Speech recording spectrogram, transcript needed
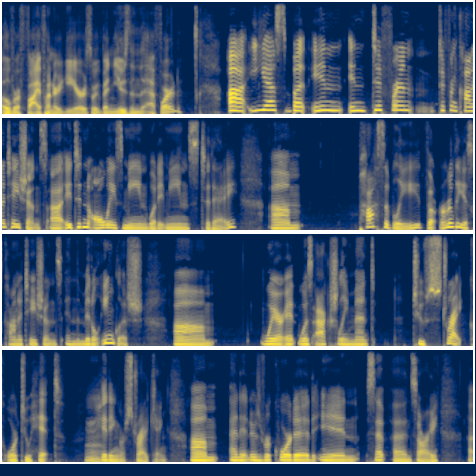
over 500 years we've been using the F word? Uh yes, but in in different different connotations. Uh it didn't always mean what it means today. Um possibly the earliest connotations in the Middle English um where it was actually meant to strike or to hit. Hitting or striking, um, and it is recorded in se- uh, sorry, uh,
